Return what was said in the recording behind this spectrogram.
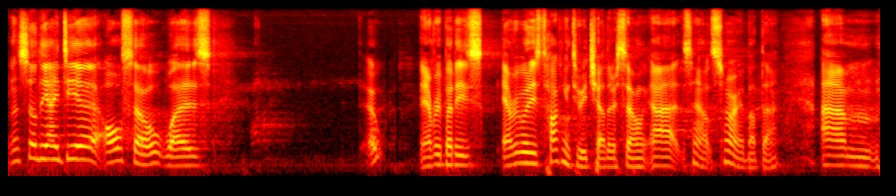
And so the idea also was, oh, everybody's, everybody's talking to each other, so, uh, so sorry about that. Um,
